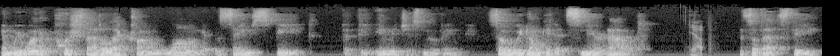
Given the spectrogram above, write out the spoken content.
And we want to push that electron along at the same speed that the image is moving so we don't get it smeared out. Yep. And so that's the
